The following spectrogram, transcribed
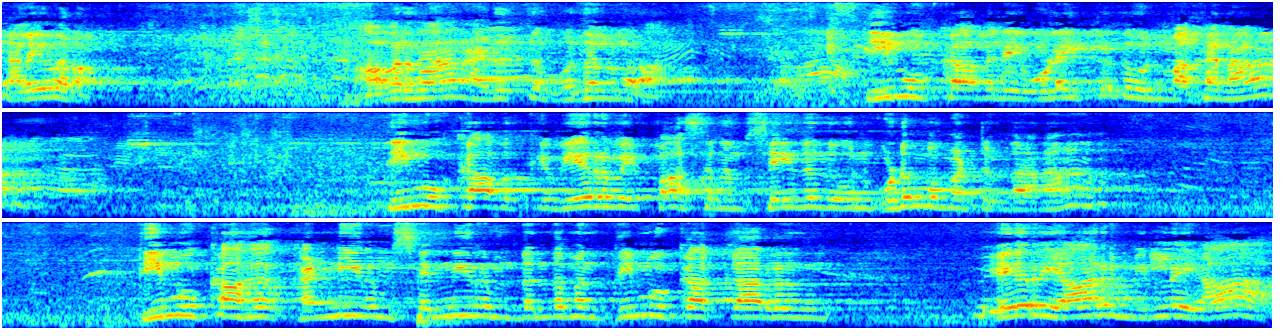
தலைவரா அவர்தான் அடுத்த முதல்வரா திமுகவிலே உழைத்தது உன் மகனா? திமுகவுக்கு வேர்வை பாசனம் செய்தது உன் குடும்பம் மட்டும்தானா? திமுக கண்ணீரும் செந்நீரும் தந்தவன் திமுக காரன் வேறு யாரும் இல்லையா?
